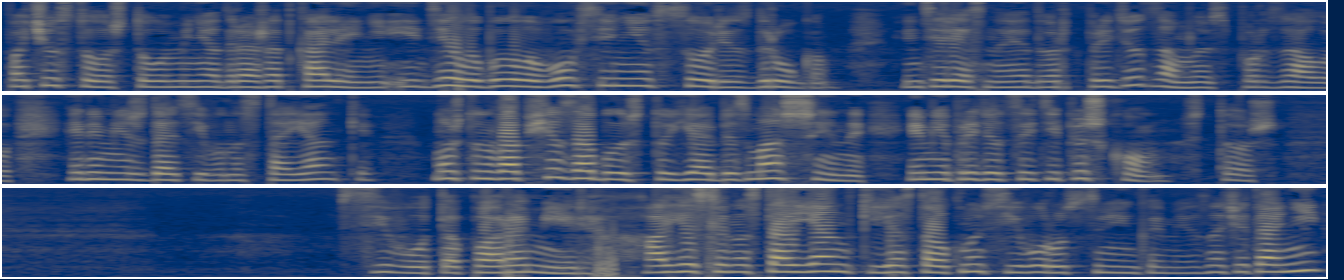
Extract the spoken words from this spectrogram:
почувствовала, что у меня дрожат колени, и дело было вовсе не в ссоре с другом. Интересно, Эдвард придет за мной в спортзалу или мне ждать его на стоянке? Может, он вообще забыл, что я без машины, и мне придется идти пешком? Что ж, всего-то пара миль. А если на стоянке я столкнусь с его родственниками? Значит, они...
